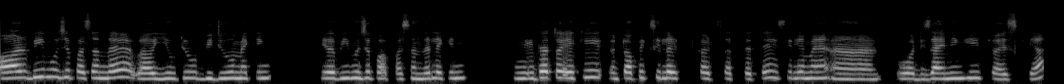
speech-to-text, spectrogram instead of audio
और भी मुझे पसंद है यूट्यूब वीडियो मेकिंग ये भी मुझे पसंद है लेकिन इधर तो एक ही टॉपिक सिलेक्ट कर सकते थे इसीलिए मैं वो डिज़ाइनिंग ही चॉइस किया।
